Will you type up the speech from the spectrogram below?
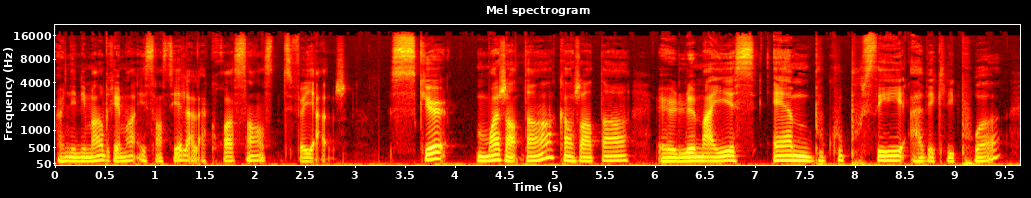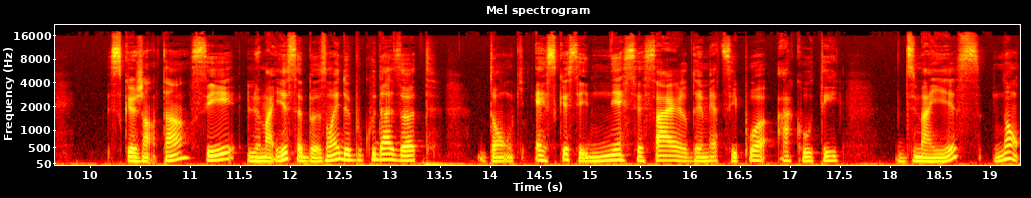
un élément vraiment essentiel à la croissance du feuillage. Ce que moi j'entends, quand j'entends euh, le maïs aime beaucoup pousser avec les pois, ce que j'entends, c'est le maïs a besoin de beaucoup d'azote. Donc, est-ce que c'est nécessaire de mettre ces pois à côté du maïs? Non.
